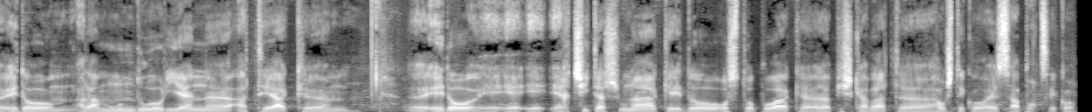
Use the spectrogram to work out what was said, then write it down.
edo ala, mundu horien ateak Eh, edo e, e, e, ertsitasunak edo oztopoak uh, pixka bat uh, hausteko ez, apurtzeko.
